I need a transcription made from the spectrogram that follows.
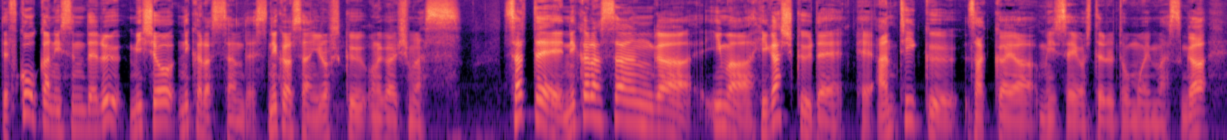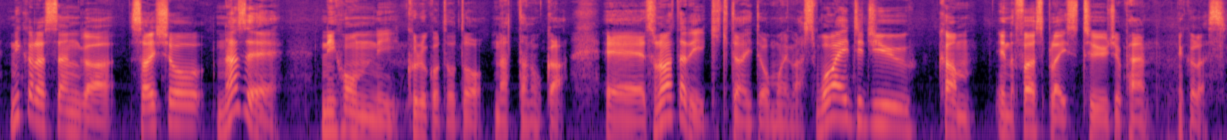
で福岡に住んでいるミショ・ニコラスさんです。ニコラスさんよろしくお願いします。さてニコラスさんが今東区でえアンティーク雑貨や店をしていると思いますがニコラスさんが最初なぜ日本に来ることとなったのか、えー、そのあたり聞きたいと思います Why did you come in the first place to Japan, Nicholas?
